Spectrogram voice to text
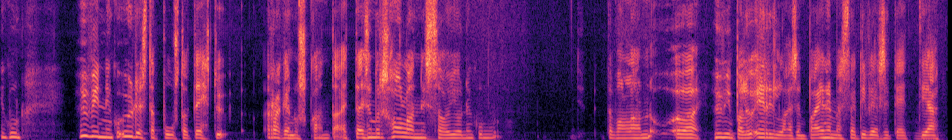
niin hyvin niin kuin yhdestä puusta tehty rakennuskanta. Että esimerkiksi Hollannissa on jo niin kuin tavallaan hyvin paljon erilaisempaa, enemmän sitä diversiteettiä –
